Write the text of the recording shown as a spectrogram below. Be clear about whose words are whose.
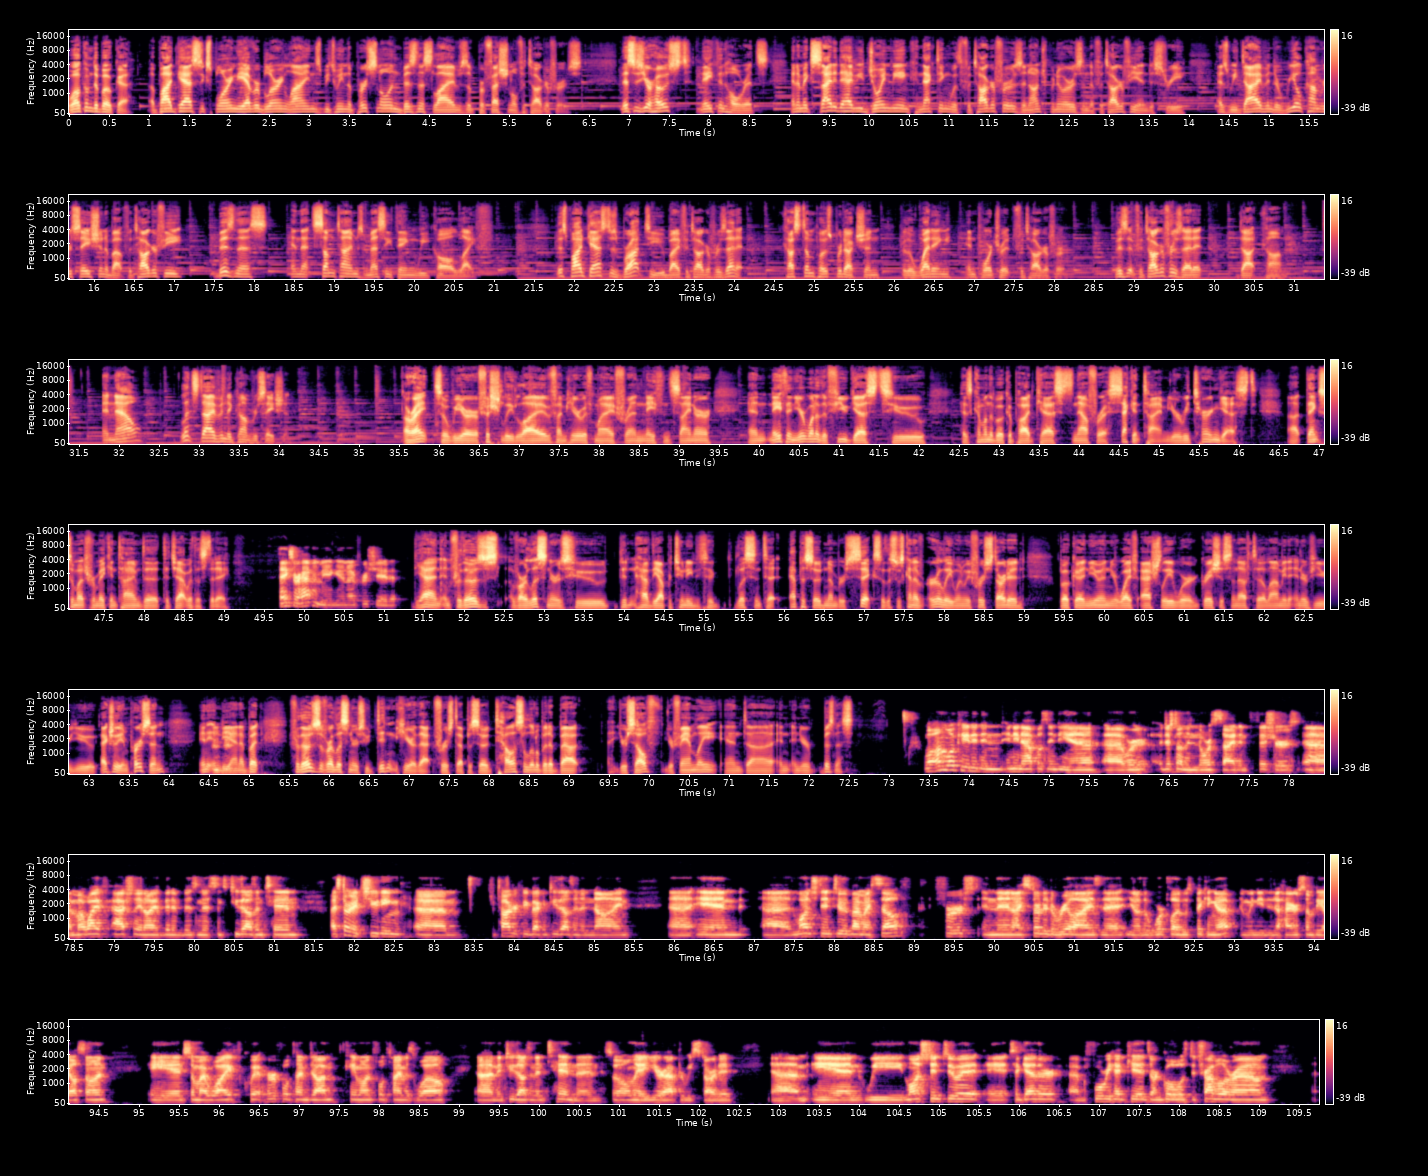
Speaker 1: Welcome to Bokeh, a podcast exploring the ever blurring lines between the personal and business lives of professional photographers. This is your host, Nathan Holritz, and I'm excited to have you join me in connecting with photographers and entrepreneurs in the photography industry as we dive into real conversation about photography, business, and that sometimes messy thing we call life. This podcast is brought to you by Photographers Edit, custom post production for the wedding and portrait photographer. Visit photographersedit.com. And now, let's dive into conversation. All right, so we are officially live. I'm here with my friend Nathan Seiner. And Nathan, you're one of the few guests who has come on the Bokeh podcast now for a second time. You're a return guest. Uh, thanks so much for making time to, to chat with us today.
Speaker 2: Thanks for having me again. I appreciate it.
Speaker 1: Yeah, and, and for those of our listeners who didn't have the opportunity to listen to episode number six, so this was kind of early when we first started Bokeh, and you and your wife Ashley were gracious enough to allow me to interview you actually in person in mm-hmm. Indiana. But for those of our listeners who didn't hear that first episode, tell us a little bit about yourself, your family, and uh, and, and your business.
Speaker 2: Well, I'm located in Indianapolis, Indiana. Uh, we're just on the north side in Fishers. Uh, my wife Ashley and I have been in business since 2010. I started shooting um, photography back in 2009 uh, and uh, launched into it by myself first, and then I started to realize that you know the workload was picking up and we needed to hire somebody else on. And so my wife quit her full-time job, came on full-time as well um, in 2010. Then, so only a year after we started. Um, and we launched into it uh, together uh, before we had kids. Our goal was to travel around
